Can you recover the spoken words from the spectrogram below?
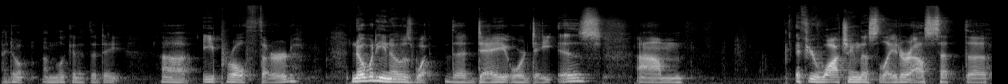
I don't, I'm looking at the date, uh, April 3rd. Nobody knows what the day or date is. Um, if you're watching this later, I'll set the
